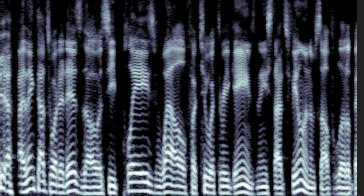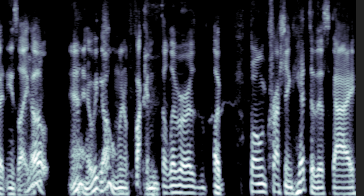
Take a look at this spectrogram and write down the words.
Yeah, I think that's what it is, though. Is he plays well for two or three games, and he starts feeling himself a little bit, and he's like, Yeah. "Oh, yeah, here we go. I'm gonna fucking deliver a, a bone crushing hit to this guy,"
